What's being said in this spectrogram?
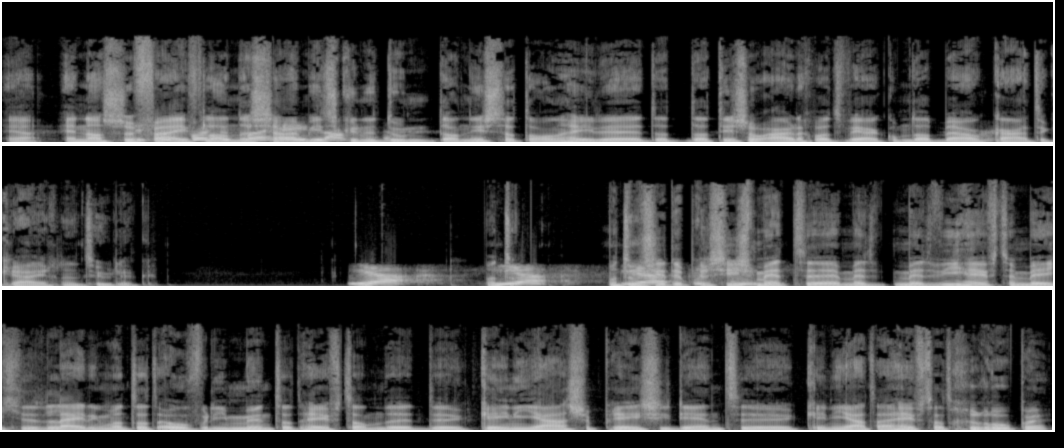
ja. En als ze Dus vijf landen samen iets kunnen doen... dan is dat al een hele... Dat, dat is al aardig wat werk om dat bij elkaar te krijgen natuurlijk. Ja, Want, ja. want hoe ja, zit het precies met, uh, met, met wie heeft een beetje de leiding? Want dat over die munt, dat heeft dan de, de Keniaanse president, uh, Kenyatta heeft dat geroepen.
